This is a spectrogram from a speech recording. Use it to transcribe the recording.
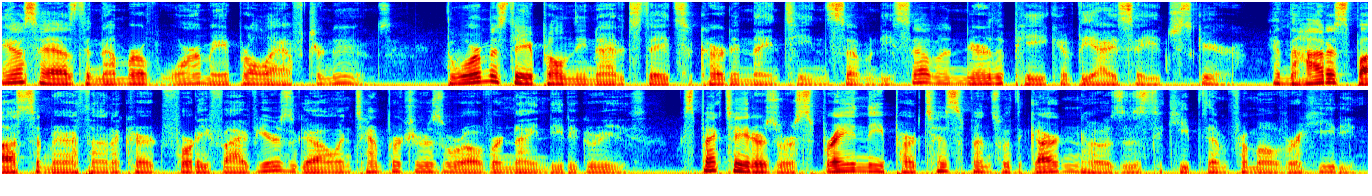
as has the number of warm April afternoons. The warmest April in the United States occurred in 1977 near the peak of the Ice Age scare. And the hottest Boston Marathon occurred 45 years ago when temperatures were over 90 degrees. Spectators were spraying the participants with garden hoses to keep them from overheating.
